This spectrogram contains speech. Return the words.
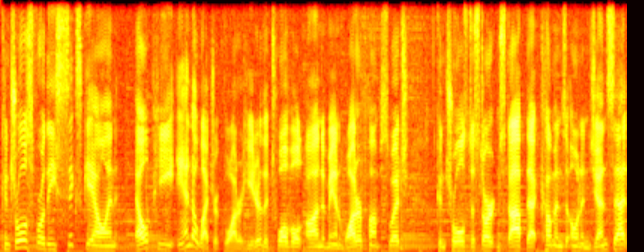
Controls for the 6 gallon LP and electric water heater, the 12 volt on demand water pump switch, controls to start and stop that Cummins Onan genset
